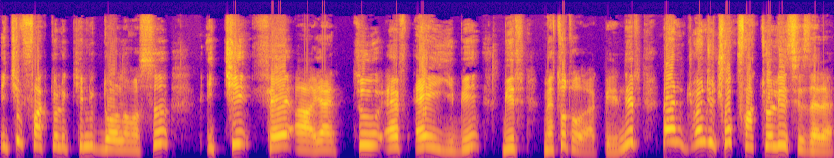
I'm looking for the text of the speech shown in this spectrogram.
iki faktörlü kimlik doğrulaması 2FA yani 2FA gibi bir metot olarak bilinir. Ben önce çok faktörlü sizlere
